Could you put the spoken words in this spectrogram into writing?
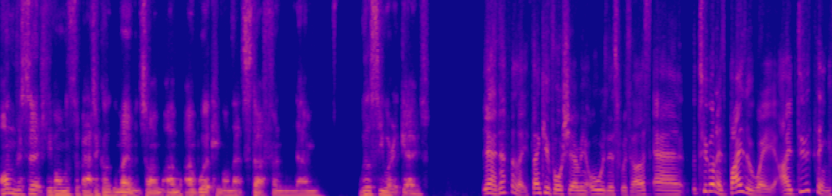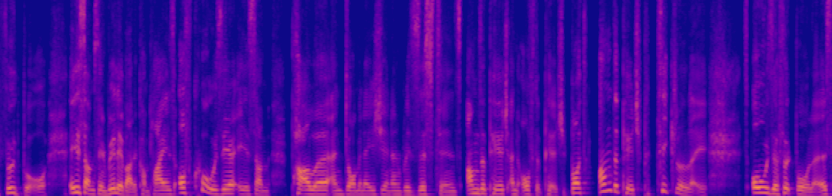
on research leave on the sabbatical at the moment, so I'm I'm, I'm working on that stuff, and um, we'll see where it goes. Yeah, definitely. Thank you for sharing all this with us. And to be honest, by the way, I do think football is something really about compliance. Of course, there is some power and domination and resistance on the pitch and off the pitch. But on the pitch, particularly, all the footballers,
